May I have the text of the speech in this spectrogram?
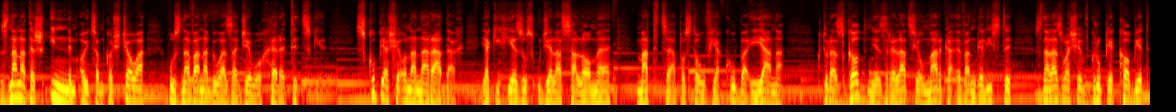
Znana też innym ojcom Kościoła, uznawana była za dzieło heretyckie. Skupia się ona na radach, jakich Jezus udziela Salome, matce apostołów Jakuba i Jana, która zgodnie z relacją Marka Ewangelisty znalazła się w grupie kobiet,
